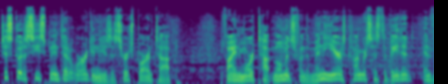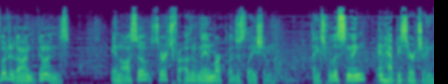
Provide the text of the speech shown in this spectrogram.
Just go to cspan.org and use the search bar on top. Find more top moments from the many years Congress has debated and voted on guns and also search for other landmark legislation. Thanks for listening and happy searching.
